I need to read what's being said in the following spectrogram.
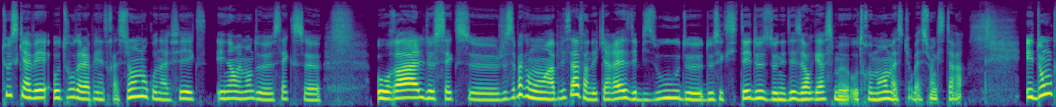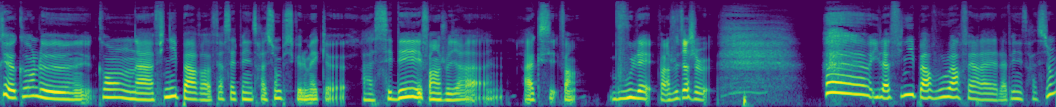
tout ce qu'il y avait autour de la pénétration, donc on a fait énormément de sexe oral, de sexe, euh, je sais pas comment appeler ça, enfin des caresses, des bisous, de, de s'exciter, de se donner des orgasmes autrement, masturbation, etc. Et donc euh, quand le quand on a fini par euh, faire cette pénétration, puisque le mec a cédé, enfin je veux dire, a, accès, enfin voulait, enfin je veux dire, je, ah, il a fini par vouloir faire la, la pénétration.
